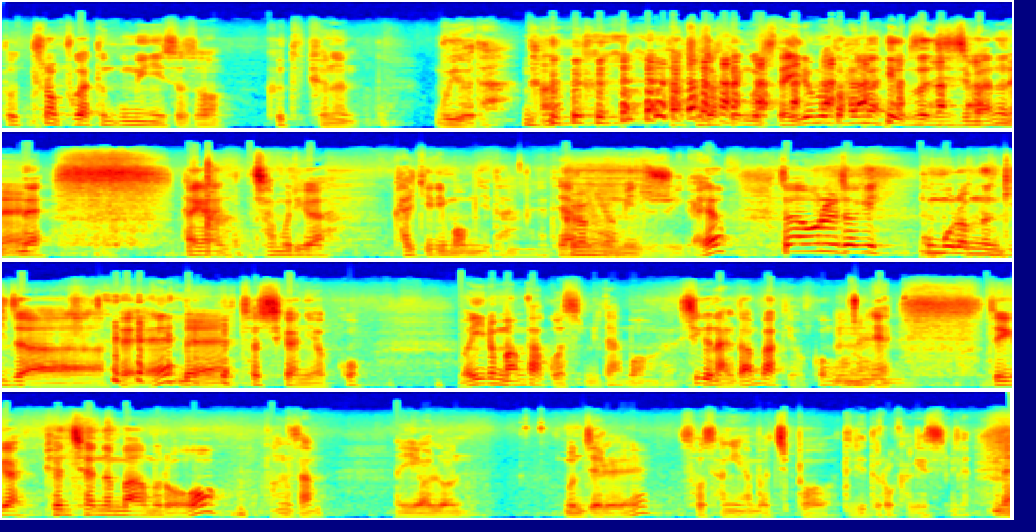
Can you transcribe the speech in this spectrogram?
또 트럼프 같은 국민이 있어서 그 투표는 무효다. 어? 다 조작된 것이다. 이러면 또 할 말이 없어지지만은 네. 네. 하여간 참 우리가 갈 길이 멉니다. 대한민국 그럼요. 민주주의가요. 자 오늘 저기 국물 없는 기자회 네. 첫 시간이었고 뭐 이름만 바꿨습니다. 뭐 시그널도 안 바뀌었고 뭐. 음. 예. 저희가 편치 않는 마음으로 항상 이 언론 문제를 소상히 한번 짚어드리도록 하겠습니다. 네.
